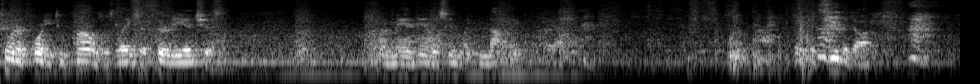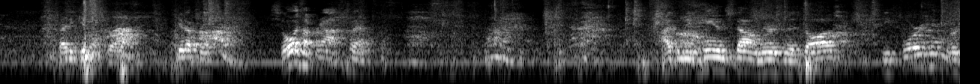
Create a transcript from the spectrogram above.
242 pounds. His legs are 30 inches. My man handles him like nothing. You can see the dog. Try to get up, bro. Get up, bro. So what's up, bro? I believe hands down there isn't a dog before him or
